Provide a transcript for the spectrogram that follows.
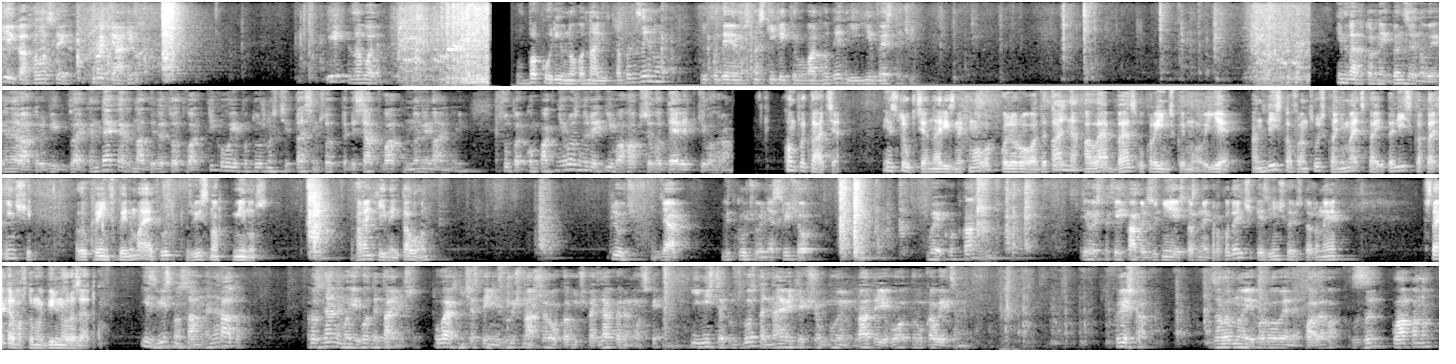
кілька холостих протягів і заводимо. В баку рівно 1 літра бензину і подивимось, на скільки кВт годин її вистачить. Інверторний бензиновий генератор від Black Decker на 900 Вт пікової потужності та 750 Вт номінальної. Суперкомпактні розміри і вага всього 9 кг. Комплектація. Інструкція на різних мовах, кольорова детальна, але без української мови. Є англійська, французька, німецька, італійська та інші, але української немає. Тут, звісно, мінус. Гарантійний талон. Ключ для відкручування свічок. Викрутка. І ось такий кабель з однієї сторони крокодильчики, з іншої сторони штекер в автомобільну розетку. І, звісно, сам генератор. Розглянемо його детальніше. У верхній частині зручна широка ручка для переноски. І місця тут досталь, навіть якщо будемо брати його рукавицями. Кришка заливної горловини палива з клапаном.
